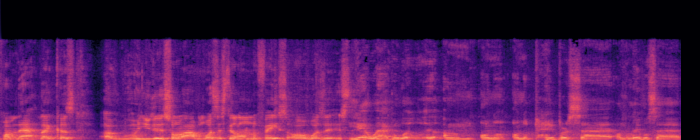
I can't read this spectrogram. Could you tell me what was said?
from that? Like, because uh, when you did the solo album, was it still on the face or was it? It's, Yeah, what happened? What um on the on the paper side, on the label side,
